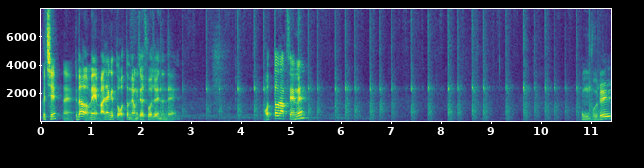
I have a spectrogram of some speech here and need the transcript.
그치? 네. 그 다음에 만약에 또 어떤 명제가 주어져 있는데 어떤 학생은 공부를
